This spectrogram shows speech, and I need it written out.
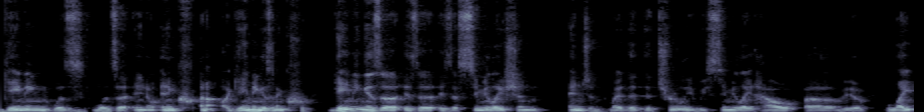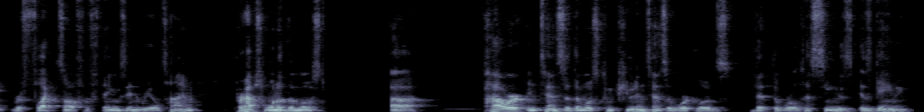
gaming was was a you know an, inc- a gaming is an inc- gaming is a is a is a simulation engine right? That, that truly we simulate how uh, you know, light reflects off of things in real time. Perhaps one of the most uh, power intensive the most compute intensive workloads that the world has seen is, is gaming.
